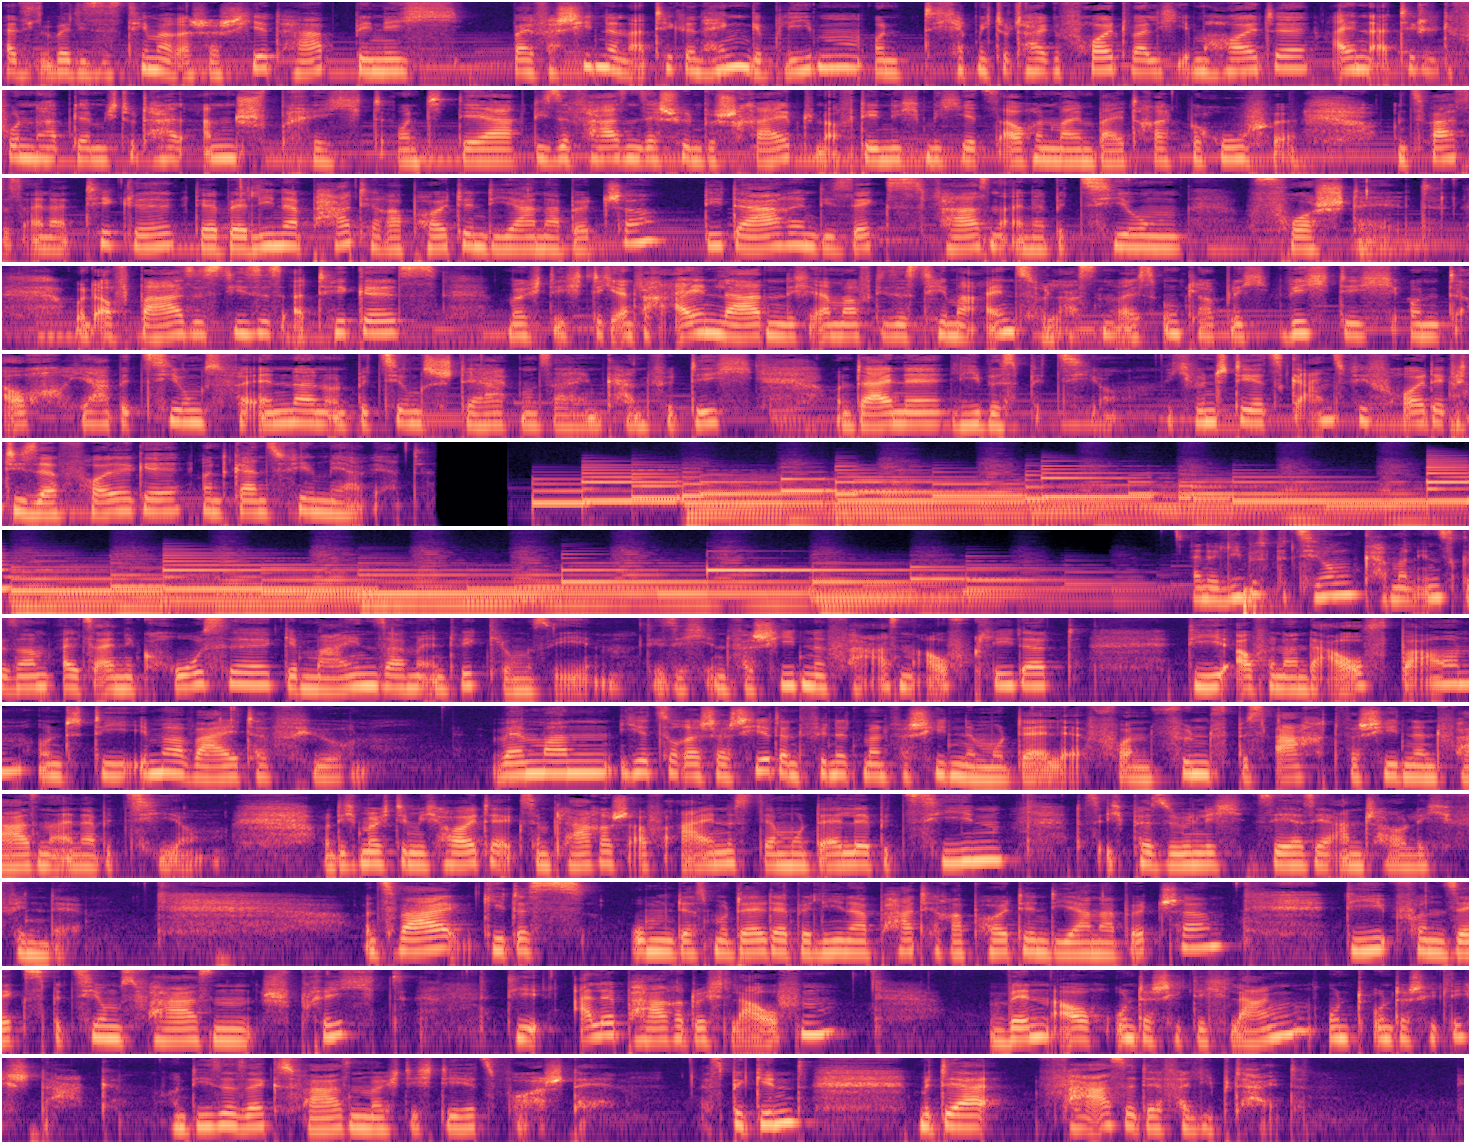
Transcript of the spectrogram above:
Als ich über dieses Thema recherchiert habe, bin ich bei verschiedenen Artikeln hängen geblieben und ich habe mich total gefreut, weil ich eben heute einen Artikel gefunden habe, der mich total anspricht und der diese Phasen sehr schön beschreibt und auf den ich mich jetzt auch in meinem Beitrag berufe. Und zwar ist es ein Artikel der Berliner Paartherapeutin Diana Böttcher die darin die sechs Phasen einer Beziehung vorstellt. Und auf Basis dieses Artikels möchte ich dich einfach einladen, dich einmal auf dieses Thema einzulassen, weil es unglaublich wichtig und auch ja beziehungsverändern und beziehungsstärken sein kann für dich und deine Liebesbeziehung. Ich wünsche dir jetzt ganz viel Freude mit dieser Folge und ganz viel Mehrwert. Eine Liebesbeziehung kann man insgesamt als eine große gemeinsame Entwicklung sehen, die sich in verschiedene Phasen aufgliedert, die aufeinander aufbauen und die immer weiter führen. Wenn man hierzu recherchiert, dann findet man verschiedene Modelle von fünf bis acht verschiedenen Phasen einer Beziehung. Und ich möchte mich heute exemplarisch auf eines der Modelle beziehen, das ich persönlich sehr, sehr anschaulich finde. Und zwar geht es um das Modell der Berliner Paartherapeutin Diana Böttcher, die von sechs Beziehungsphasen spricht, die alle Paare durchlaufen, wenn auch unterschiedlich lang und unterschiedlich stark. Und diese sechs Phasen möchte ich dir jetzt vorstellen. Es beginnt mit der Phase der Verliebtheit.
